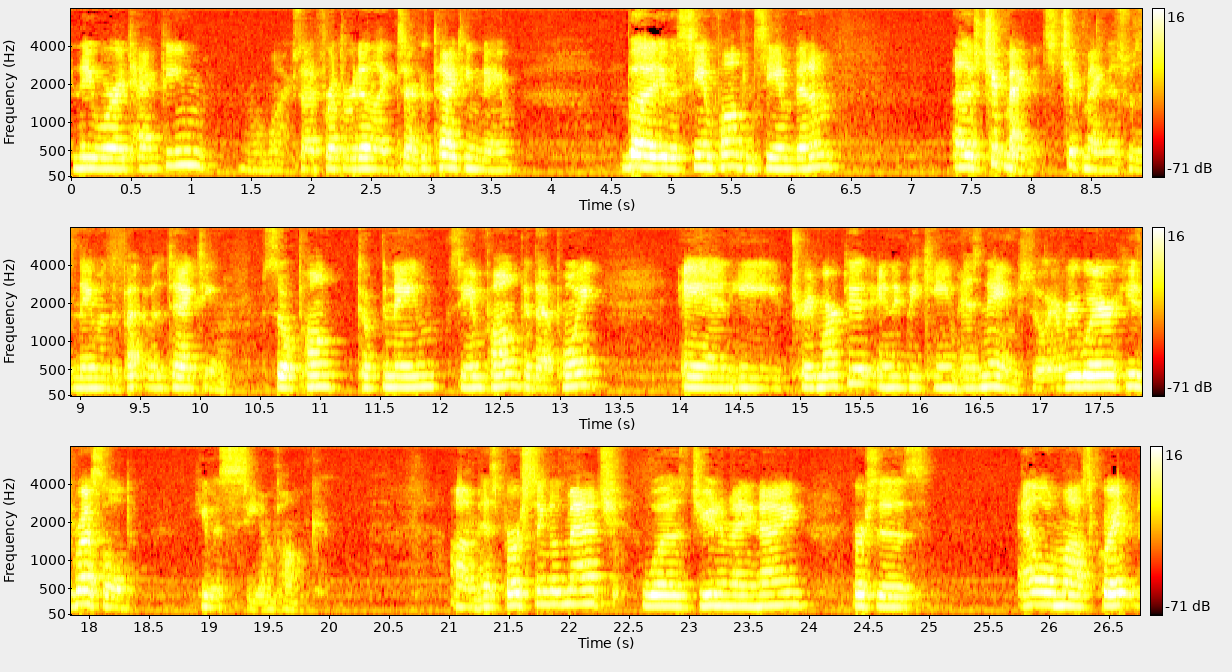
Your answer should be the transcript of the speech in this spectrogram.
and they were a tag team. Well, actually, I forgot to write down like exactly the tag team name, but it was CM Punk and CM Venom. Uh, there's Chick Magnets. Chick Magnets was the name of the, of the tag team. So Punk took the name CM Punk at that point and he trademarked it and it became his name. So everywhere he's wrestled, he was CM Punk. Um, his first singles match was June of 99 versus El Mosquito.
